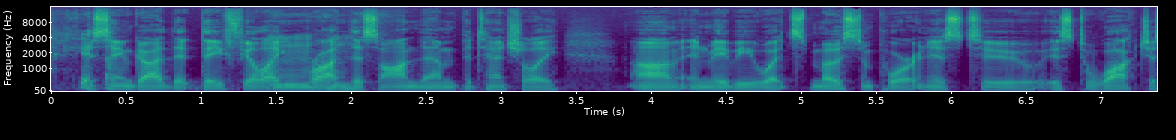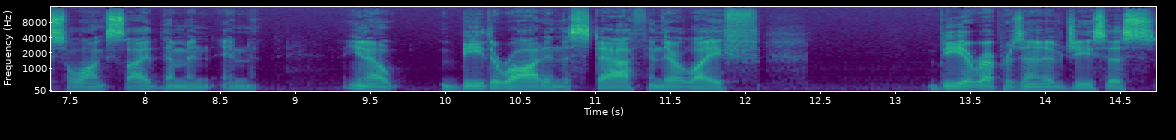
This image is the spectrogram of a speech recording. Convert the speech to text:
yeah. the same God that they feel like mm-hmm. brought this on them potentially. Um, and maybe what's most important is to is to walk just alongside them and, and you know be the rod and the staff in their life, be a representative of Jesus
